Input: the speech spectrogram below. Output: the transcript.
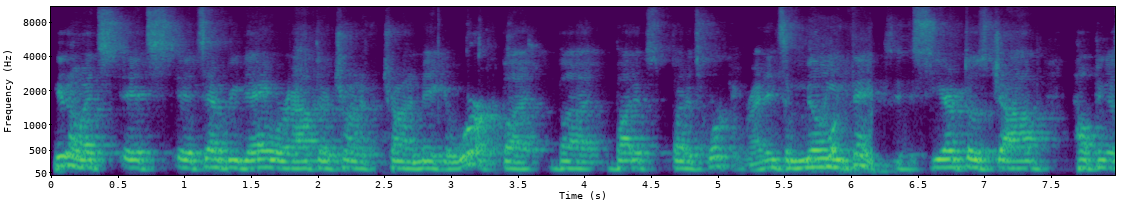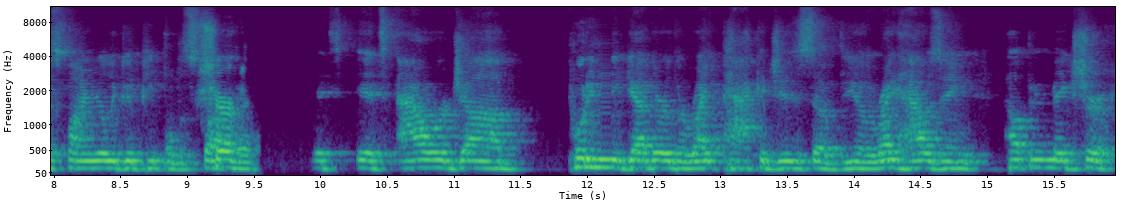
you know, it's it's it's every day we're out there trying to trying to make it work, but but but it's but it's working, right? It's a million things. It's Cierto's job helping us find really good people to start sure. with. It's it's our job putting together the right packages of you know the right housing, helping make sure,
